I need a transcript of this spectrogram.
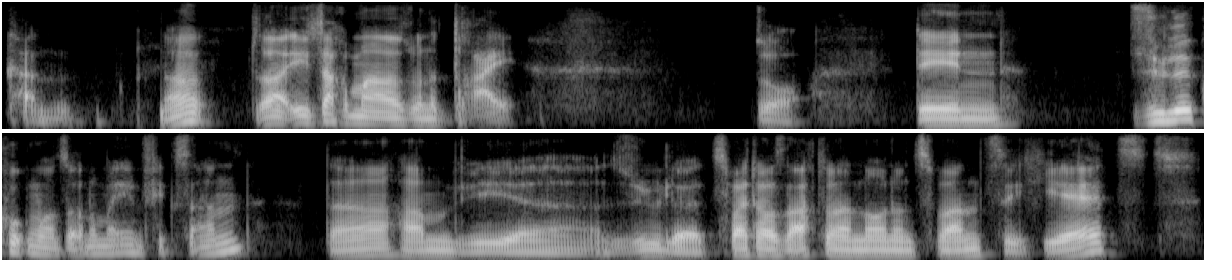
kann. Ne? Ich sage mal so eine 3. So, den Süle gucken wir uns auch nochmal eben fix an. Da haben wir Süle 2829 jetzt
